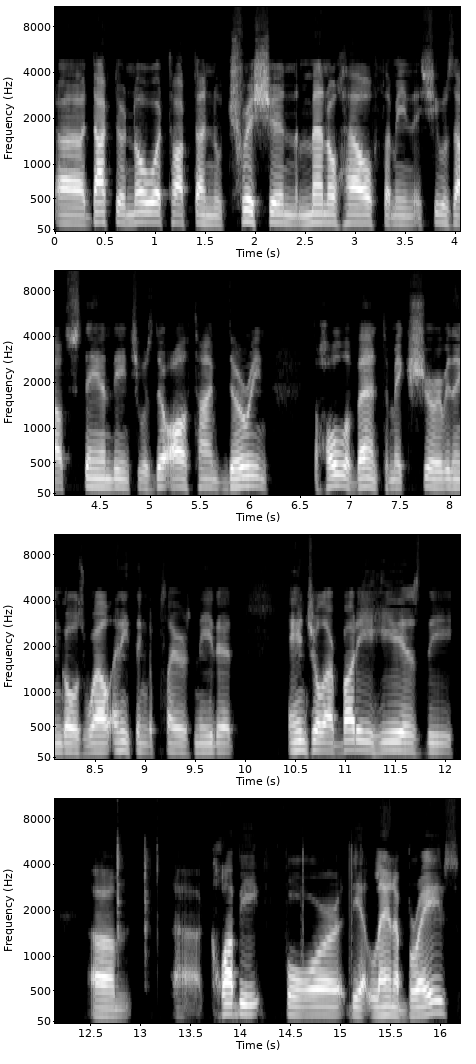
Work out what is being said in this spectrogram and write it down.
uh, Dr. Noah talked on nutrition, mental health. I mean, she was outstanding. She was there all the time during the whole event to make sure everything goes well, anything the players needed. Angel, our buddy, he is the um, uh, clubby for the Atlanta Braves,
